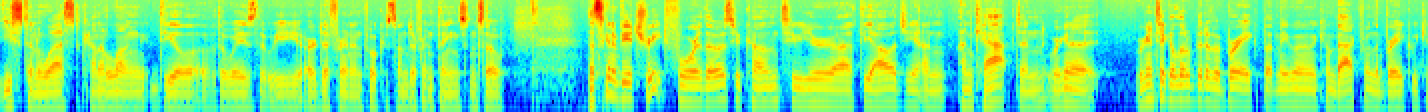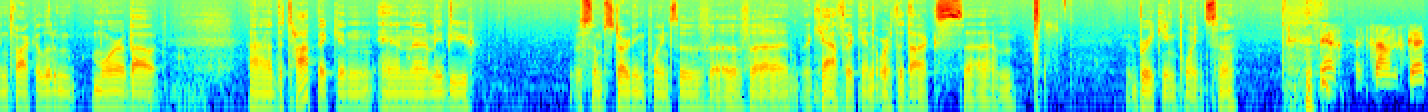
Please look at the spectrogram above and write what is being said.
east and west kind of lung deal of the ways that we are different and focus on different things. And so that's going to be a treat for those who come to your uh, theology un- uncapped. And we're gonna we're gonna take a little bit of a break, but maybe when we come back from the break, we can talk a little m- more about uh, the topic and and uh, maybe some starting points of of uh, the Catholic and Orthodox um, breaking points, huh? Yeah. That sounds good.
